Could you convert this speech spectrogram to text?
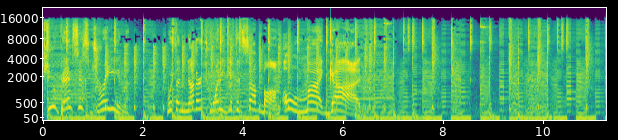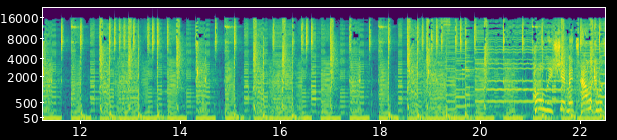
Cubensis Dream with another 20 gifted sub bomb. Oh my god. Shit. Metallica with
